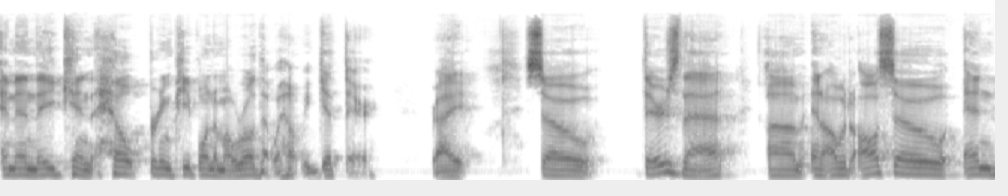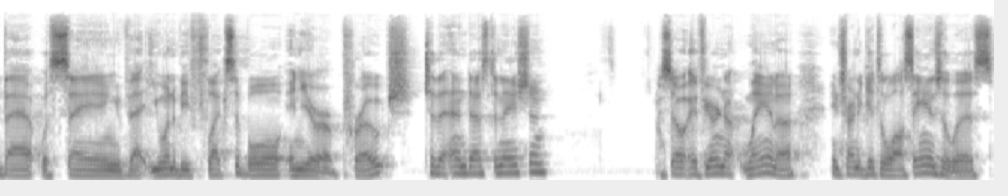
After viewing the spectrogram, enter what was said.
And then they can help bring people into my world that will help me get there. Right. So there's that. Um, and I would also end that with saying that you want to be flexible in your approach to the end destination. So if you're in Atlanta and trying to get to Los Angeles,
